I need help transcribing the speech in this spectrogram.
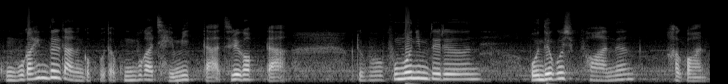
공부가 힘들다는 것보다 공부가 재밌다, 즐겁다. 그리고 부모님들은 보내고 싶어 하는 학원.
